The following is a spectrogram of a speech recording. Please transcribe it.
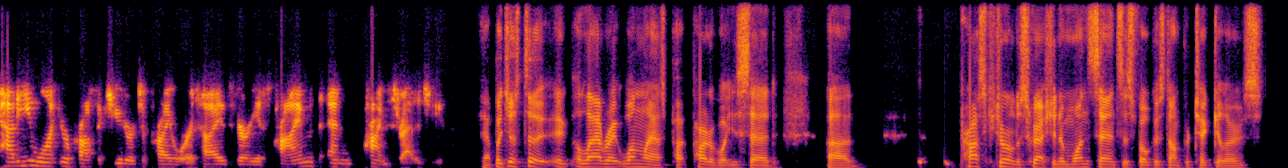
how do you want your prosecutor to prioritize various crimes and crime strategies? Yeah, but just to elaborate one last p- part of what you said, uh, prosecutorial discretion in one sense is focused on particulars.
